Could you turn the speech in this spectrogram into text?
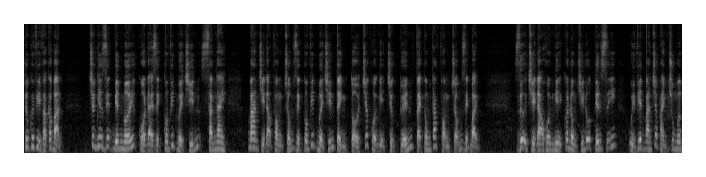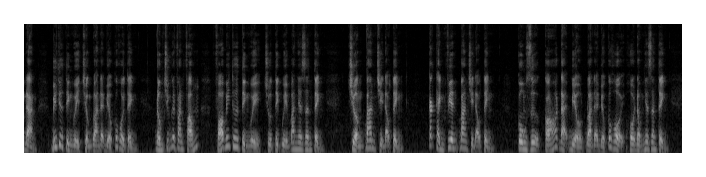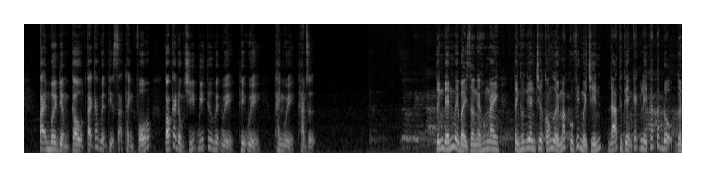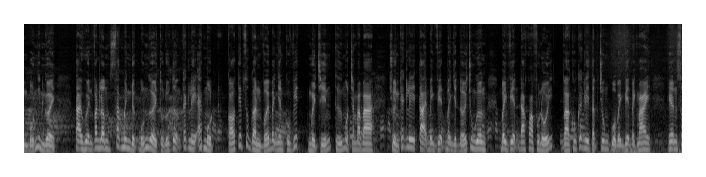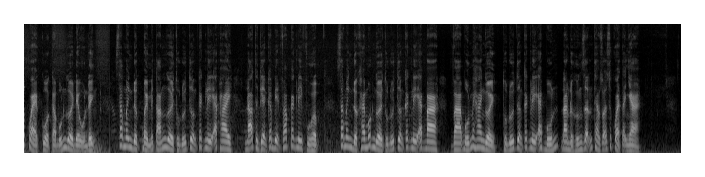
Thưa quý vị và các bạn, trước những diễn biến mới của đại dịch COVID-19, sáng nay, Ban chỉ đạo phòng chống dịch COVID-19 tỉnh tổ chức hội nghị trực tuyến về công tác phòng chống dịch bệnh. Dự chỉ đạo hội nghị có đồng chí Đỗ Tiến Sĩ, Ủy viên Ban chấp hành Trung ương Đảng, Bí thư tỉnh ủy trưởng đoàn đại biểu Quốc hội tỉnh, đồng chí Nguyễn Văn Phóng, Phó Bí thư tỉnh ủy, Chủ tịch Ủy ban nhân dân tỉnh, trưởng Ban chỉ đạo tỉnh, các thành viên Ban chỉ đạo tỉnh, cùng dự có đại biểu đoàn đại biểu Quốc hội, Hội đồng nhân dân tỉnh. Tại 10 điểm cầu tại các huyện thị xã thành phố có các đồng chí Bí thư huyện ủy, thị ủy, thành ủy tham dự. Tính đến 17 giờ ngày hôm nay, tỉnh Hưng Yên chưa có người mắc COVID-19 đã thực hiện cách ly các cấp độ gần 4.000 người. Tại huyện Văn Lâm xác minh được 4 người thuộc đối tượng cách ly F1 có tiếp xúc gần với bệnh nhân COVID-19 thứ 133, chuyển cách ly tại Bệnh viện Bệnh nhiệt đới Trung ương, Bệnh viện Đa khoa Phú Nối và khu cách ly tập trung của Bệnh viện Bạch Mai. Hiện sức khỏe của cả 4 người đều ổn định. Xác minh được 78 người thuộc đối tượng cách ly F2 đã thực hiện các biện pháp cách ly phù hợp. Xác minh được 21 người thuộc đối tượng cách ly F3 và 42 người thuộc đối tượng cách ly F4 đang được hướng dẫn theo dõi sức khỏe tại nhà.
